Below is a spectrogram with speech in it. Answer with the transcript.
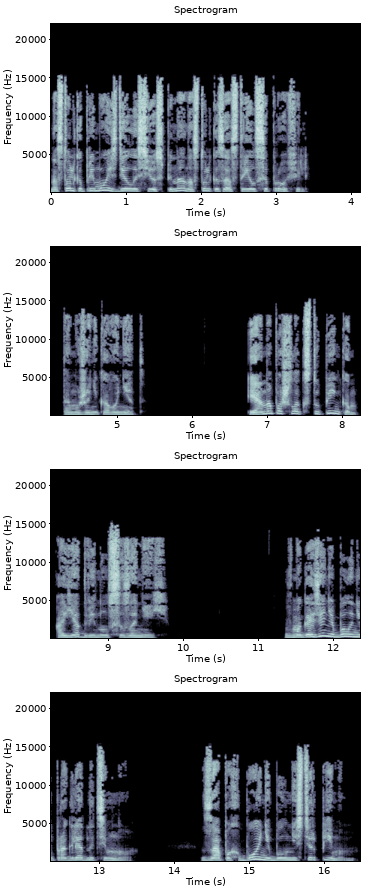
Настолько прямой сделалась ее спина, настолько заострился профиль. Там уже никого нет. И она пошла к ступенькам, а я двинулся за ней. В магазине было непроглядно темно. Запах бойни был нестерпимым.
